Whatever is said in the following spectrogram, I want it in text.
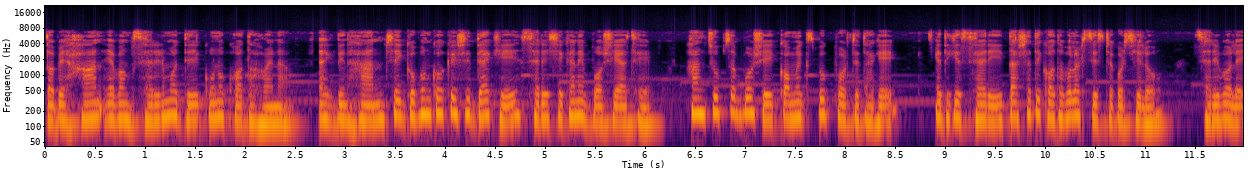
তবে হান এবং স্যারের মধ্যে কোনো কথা হয় না। একদিন হান সেই গোপন কক্ষে এসে দেখে স্যারি সেখানে বসে আছে। হান চুপচাপ বসে কমিক্স বুক পড়তে থাকে। এদিকে স্যারি তার সাথে কথা বলার চেষ্টা করছিল। স্যারি বলে,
